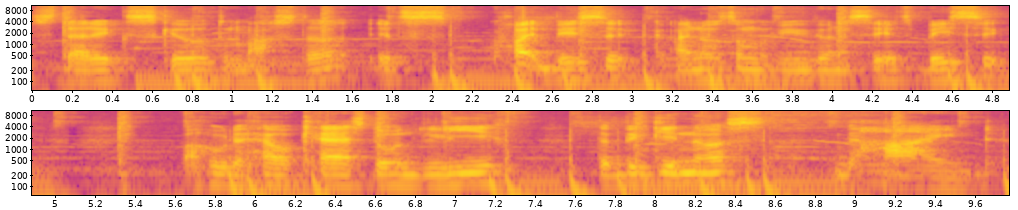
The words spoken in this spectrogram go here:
static skill to master. It's quite basic, I know some of you are gonna say it's basic, but who the hell cares, don't leave the beginners behind.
